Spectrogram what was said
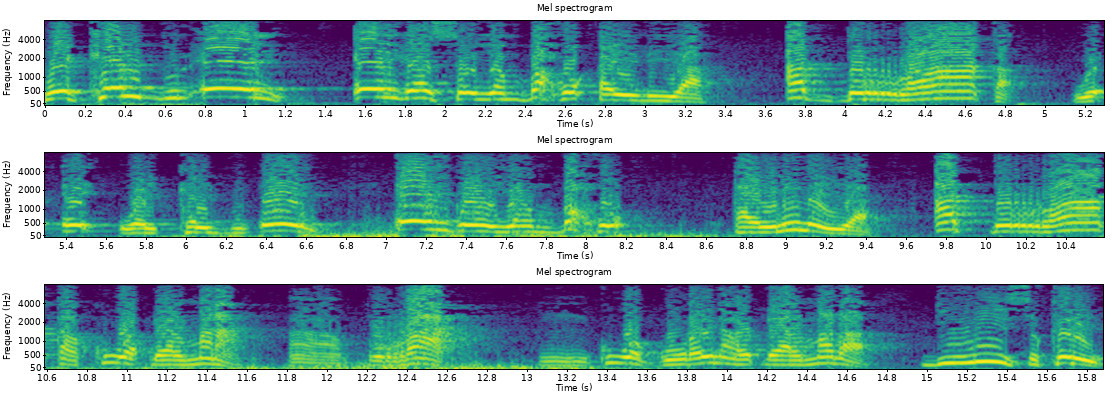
Wa kalbun ey eygaasoo yambaxu qayliya adduraaqa wa kalbun ey eygoo yambaxu qaylinaya adduraaqa kuwa dheelmana. Duraaq kuwa guuraynayo dheelmada duurihiiso kaleyd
